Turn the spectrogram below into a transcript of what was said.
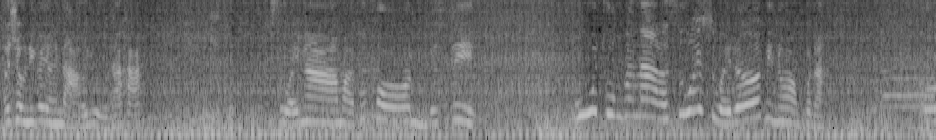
แล้วช่วงนี้ก็ยังหนาวอยู่นะคะ สวยงามอะทุกคนดูสิอู้ทุ่งข้างหน้าเราสวยสวยเด้อพี่น้องคนอะ โอ้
